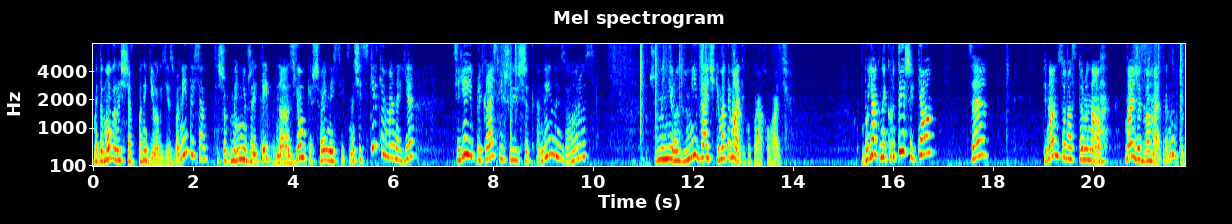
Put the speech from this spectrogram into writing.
Ми домовилися ще в понеділок зізвонитися, щоб мені вже йти на зйомки в швейний світ. Значить, скільки в мене є цієї прекраснішої ще тканини зараз, щоб мені розуміти, зайчики, математику порахувати. Бо як не крути, шиття це фінансова сторона. Майже 2 метри. Ну, тут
